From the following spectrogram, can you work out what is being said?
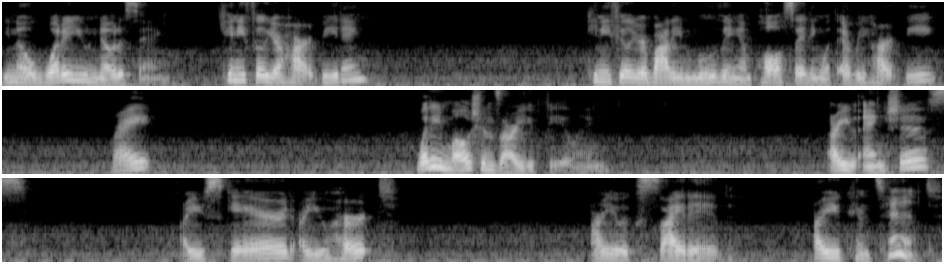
you know, what are you noticing? Can you feel your heart beating? Can you feel your body moving and pulsating with every heartbeat? Right? What emotions are you feeling? Are you anxious? Are you scared? Are you hurt? Are you excited? Are you content?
